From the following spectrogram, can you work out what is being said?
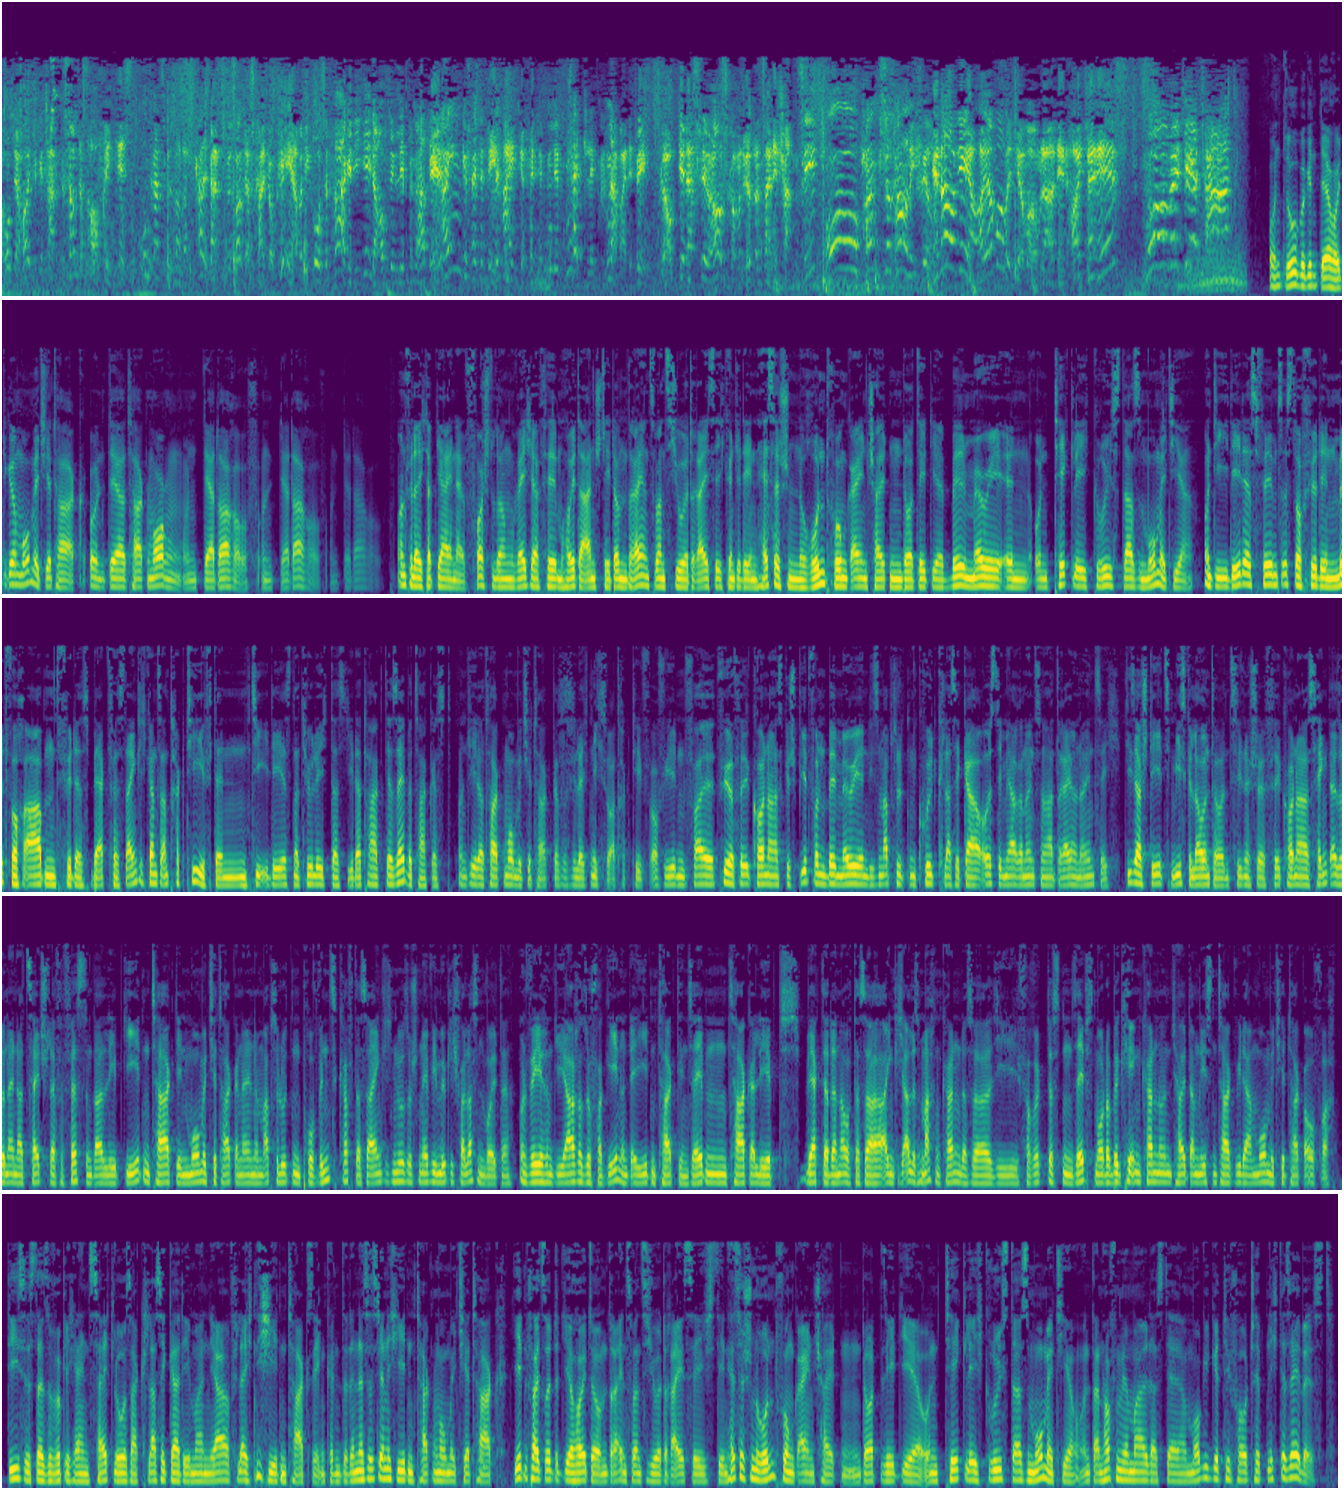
Warum der heutige Tag besonders aufregend ist. Und ganz besonders kalt. Ganz besonders kalt, okay. Aber die große Frage, die jeder auf den Lippen hat, den eingefetteten Lippen. eingefetteten Lippen. Fettlippen. Na, meinetwegen. Glaubt ihr, dass Phil rauskommen wird und seinen Schatten sieht? Oh, Punxsutawney Phil. Genau der, euer Murmeltiermurmler. Denn heute ist Murmeltiertag. Und so beginnt der heutige Murmeltiertag und der Tag morgen und der darauf und der darauf und der darauf. Und vielleicht habt ihr eine Vorstellung, welcher Film heute ansteht. Um 23.30 Uhr könnt ihr den hessischen Rundfunk einschalten. Dort seht ihr Bill Murray in Und täglich grüßt das Murmeltier. Und die Idee des Films ist doch für den Mittwochabend, für das Bergfest eigentlich ganz attraktiv. Denn die Idee ist natürlich, dass jeder Tag derselbe Tag ist. Und jeder Tag Murmeltiertag. Das ist vielleicht nicht so attraktiv. Auf jeden Fall für Phil Connors, gespielt von Bill Murray in diesem absoluten Kultklassiker aus dem Jahre 1993. Dieser stets miesgelaunte und zynische Phil Connors es hängt also in einer Zeitschleife fest und erlebt jeden Tag den Murmeltiertag in einem absoluten Provinzkaff, das er eigentlich nur so schnell wie möglich verlassen wollte. Und während die Jahre so vergehen und er jeden Tag denselben Tag erlebt, merkt er dann auch, dass er eigentlich alles machen kann, dass er die verrücktesten Selbstmorde begehen kann und halt am nächsten Tag wieder am Murmeltiertag aufwacht. Dies ist also wirklich ein zeitloser Klassiker, den man ja vielleicht nicht jeden Tag sehen könnte, denn es ist ja nicht jeden Tag Murmeltiertag. Jedenfalls solltet ihr heute um 23.30 Uhr den Hessischen Rundfunk einschalten. Dort seht ihr und täglich grüßt das Murmeltier und dann hoffen wir mal, dass der morgige TV-Tipp nicht derselbe ist.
